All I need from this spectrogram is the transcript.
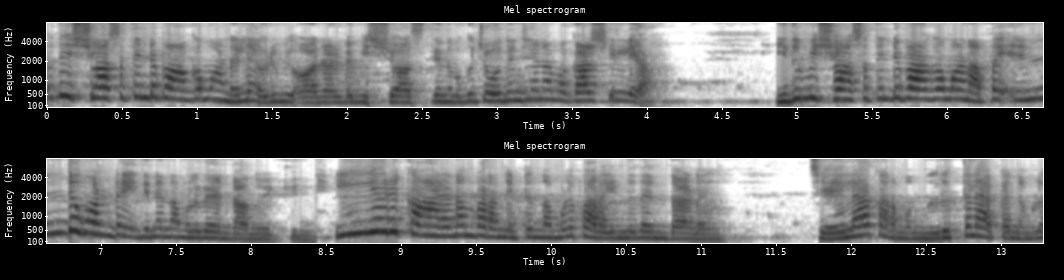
അത് വിശ്വാസത്തിന്റെ ഭാഗമാണ് അല്ലേ? ഒരു ഒരാളുടെ വിശ്വാസത്തെ നമുക്ക് ചോദ്യം ചെയ്യാൻ അവകാശമില്ല. ഇതും വിശ്വാസത്തിന്റെ ഭാഗമാണ്. അപ്പൊ എന്തുകൊണ്ട് ഇതിനെ നമ്മൾ വേണ്ടാന്ന് വെക്കുന്നു? ഈ ഒരു കാരണം പറഞ്ഞിട്ട് നമ്മൾ പറയുന്നത് എന്താണ്? ചേലാകർമ്മം നിർത്തലാക്കാൻ നമ്മൾ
